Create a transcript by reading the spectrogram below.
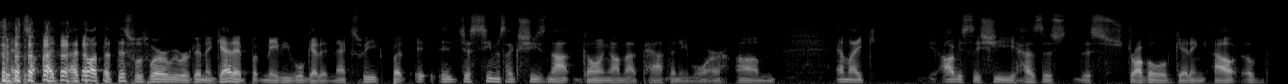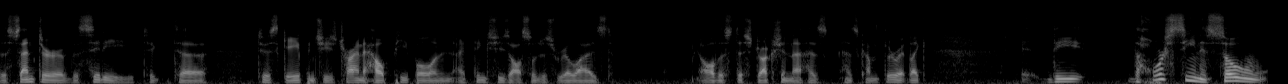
and so I, I thought that this was where we were going to get it, but maybe we'll get it next week. But it, it just seems like she's not going on that path anymore. Um, and like, obviously, she has this this struggle of getting out of the center of the city to to to escape, and she's trying to help people. And I think she's also just realized all this destruction that has has come through it. Like the the horse scene is so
